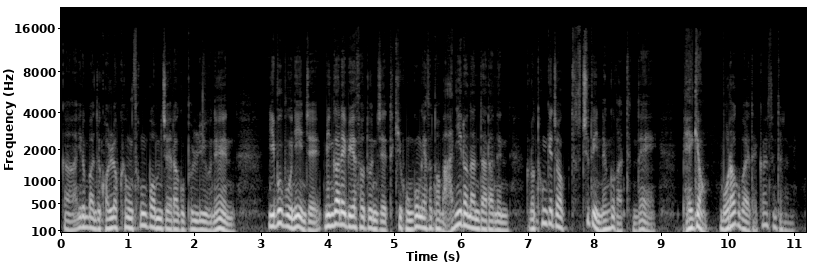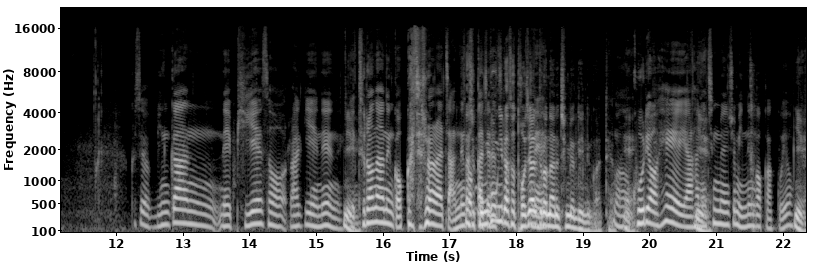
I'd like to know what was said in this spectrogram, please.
그러니까 이른바 이제 권력형 성범죄라고 불리우는 이 부분이 이제 민간에 비해서도 이제 특히 공공에서 더 많이 일어난다라는 그런 통계적 수치도 있는 것 같은데 배경 뭐라고 봐야 될까요, 센터장님? 글쎄요, 민간에 비해서라기에는 예. 드러나는 것과 드러나지 않는 것까지 공공이라서 더잘 네. 드러나는 측면도 있는 것 같아요. 어, 예. 고려해야 하는 예. 측면이 좀 있는 것 같고요. 예.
